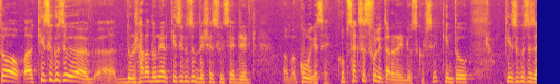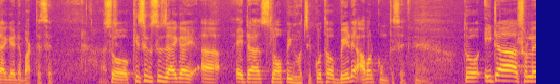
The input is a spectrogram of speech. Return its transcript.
সো কিছু কিছু সারা দুনিয়ার কিছু কিছু দেশে সুইসাইড রেট কমে গেছে। খুব সাকসেসফুলি তারা রিডিউস করছে কিন্তু কিছু কিছু জায়গায় এটা বাড়তেছে। সো কিছু কিছু জায়গায় এটা স্লপিং হচ্ছে কোথাও বেড়ে আবার কমতেছে। তো এটা আসলে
